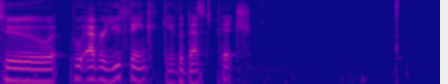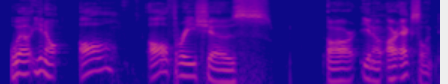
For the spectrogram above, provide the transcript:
to whoever you think gave the best pitch. Well, you know, all all three shows are you know are excellent.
